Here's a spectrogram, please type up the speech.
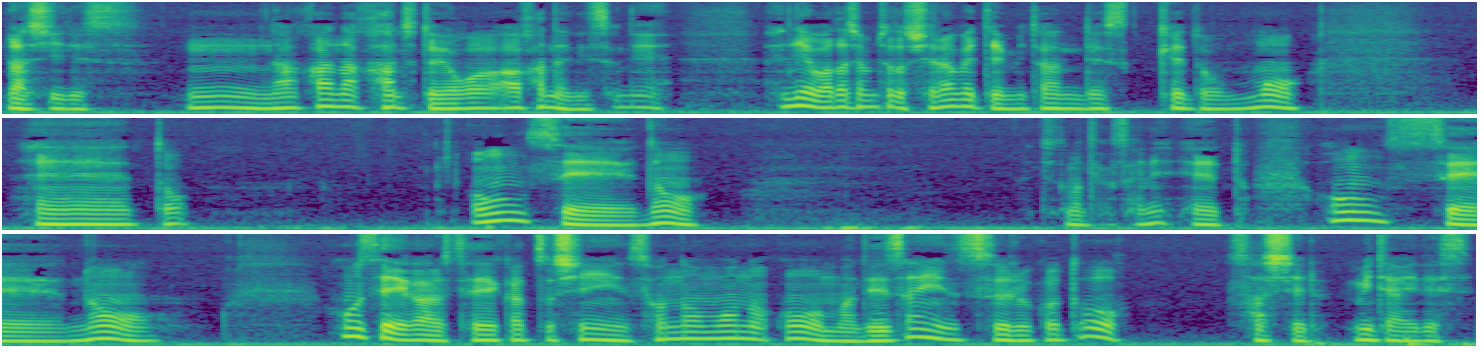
らしいです。うん、なかなかちょっとよくわかんないですよね。で、私もちょっと調べてみたんですけども、えっ、ー、と、音声の、ちょっと待ってくださいね。えっ、ー、と、音声の、音声がある生活シーンそのものを、まあ、デザインすることを指してるみたいです。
